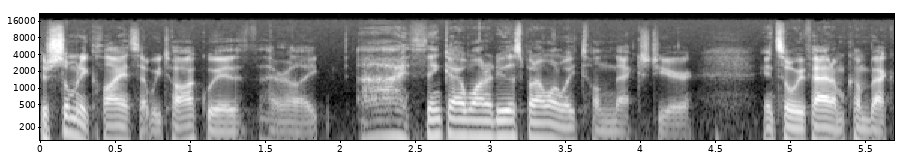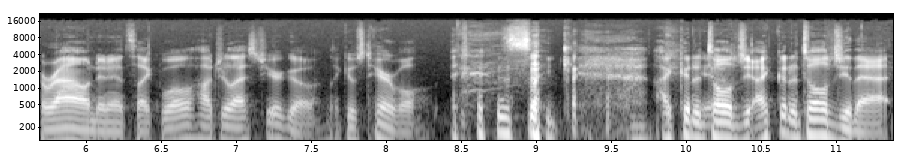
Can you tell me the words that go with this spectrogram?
there's so many clients that we talk with that are like, ah, I think I want to do this, but I want to wait till next year. And so we've had them come back around, and it's like, well, how'd your last year go? Like it was terrible. it's like I could have yeah. told you, I could have told you that.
